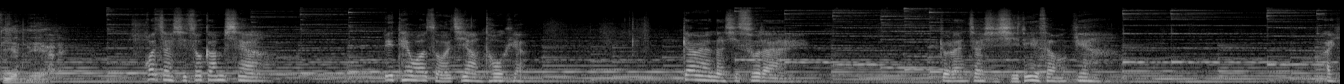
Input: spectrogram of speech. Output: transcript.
DNA 啊咧。我真是足感谢你替我做的这项妥协。检验若是出来，叫咱才是是你的查某囝。阿雄，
